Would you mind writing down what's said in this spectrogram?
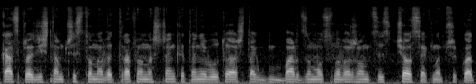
Kacpra gdzieś tam czysto nawet trafiał na szczękę, to nie był to aż tak bardzo mocno ważący cios, jak na przykład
